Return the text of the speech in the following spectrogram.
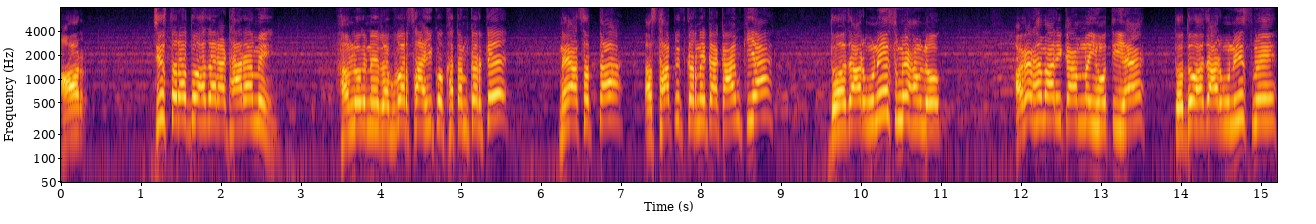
और जिस तरह 2018 में हम लोग ने रघुवर शाही को ख़त्म करके नया सत्ता स्थापित करने का काम किया 2019 में हम लोग अगर हमारी काम नहीं होती है तो 2019 में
